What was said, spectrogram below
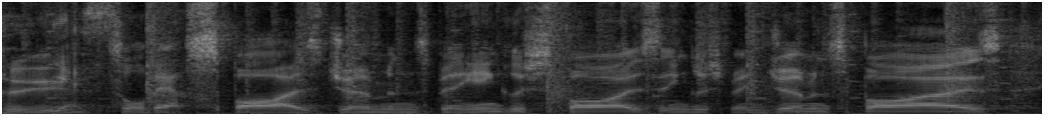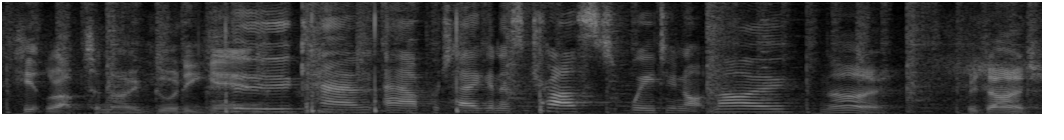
II. Yes. It's all about spies, Germans being English spies, English being German spies, Hitler up to no good again. Who can our protagonist trust? We do not know. No, we don't.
